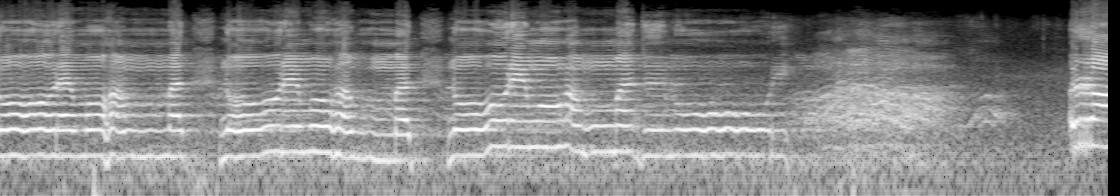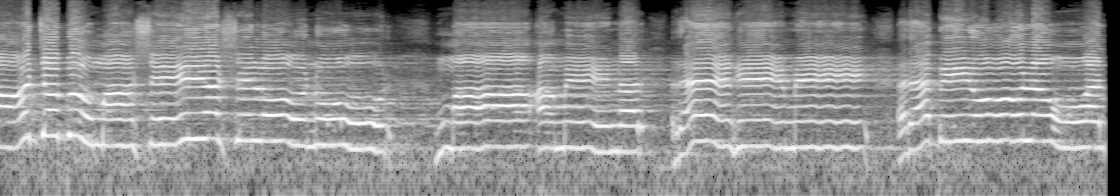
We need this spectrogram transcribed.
নূরে মোহাম্মদ নূরে মোহাম্মদ নূরে মোহাম্মদ নূরি। রাজব মাসে আসলো নূর, মা আমেনার রেগে মে। রবিউল আউয়াল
